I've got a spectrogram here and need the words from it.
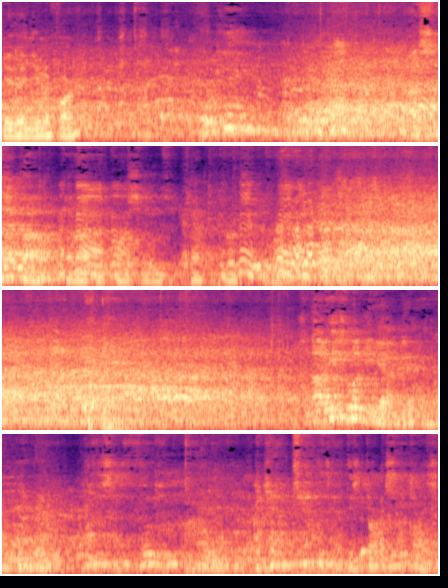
He's in uniform. Okay. I step out, and I'm, of course, in Captain so now he's looking at me, and I'm wondering, what is he thinking? I, can't tell. He's got these dark sunglasses.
